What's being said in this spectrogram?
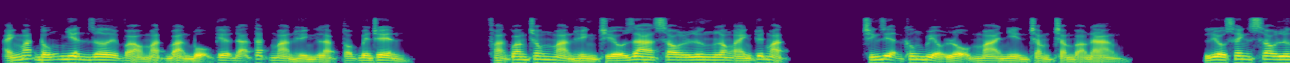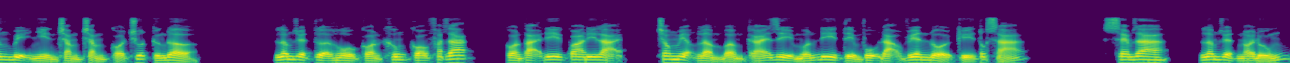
ánh mắt bỗng nhiên rơi vào mặt bàn bộ kia đã tắt màn hình laptop bên trên. Phản quang trong màn hình chiếu ra sau lưng long ánh tuyết mặt. Chính diện không biểu lộ mà nhìn chằm chằm vào nàng. Liều xanh sau lưng bị nhìn chằm chằm có chút cứng đờ. Lâm duyệt tựa hồ còn không có phát giác, còn tại đi qua đi lại trong miệng lẩm bẩm cái gì muốn đi tìm phụ đạo viên đổi ký túc xá. Xem ra, lâm duyệt nói đúng,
